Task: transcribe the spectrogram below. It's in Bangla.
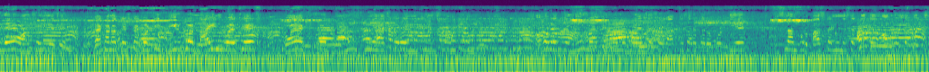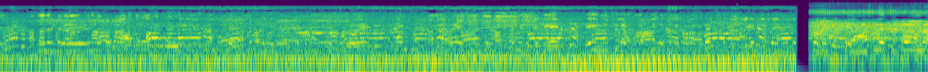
মিছিলে অংশ নিয়েছেন। দেখানোর চেষ্টা করছি, দীর্ঘ লাইন রয়েছে। কয়েকশো মানুষ নিয়ে আজকের এই মিছিল ইসলামপুর শহরের যে মূল রয়েছে, সেই রাজ্য সড়কের ওপর দিয়ে ইসলামপুর বাস টার্মিনাসের দিকে অগ্রসর হচ্ছে। আপনাদেরকে আজকের এই মিছিল ইসলামপুর ইসলামপুর এই মিছিলের সমাপ্তি ঘোষণা করা হবে। তার আগের সেই মিছিলের চিত্র আমরা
